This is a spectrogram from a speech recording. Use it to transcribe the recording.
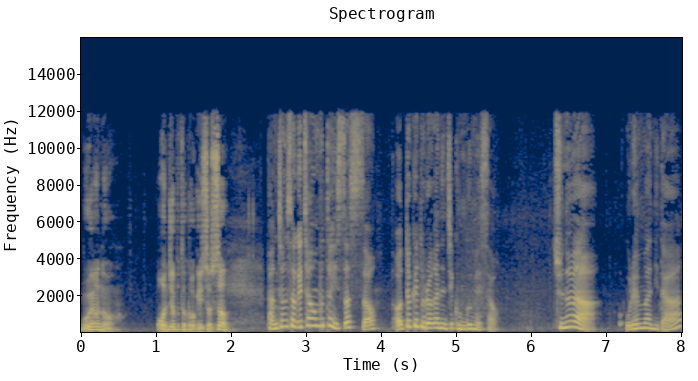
뭐야 너? 언제부터 거기 있었어? 방청석에 처음부터 있었어. 어떻게 돌아가는지 궁금해서. 준호야, 오랜만이다.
